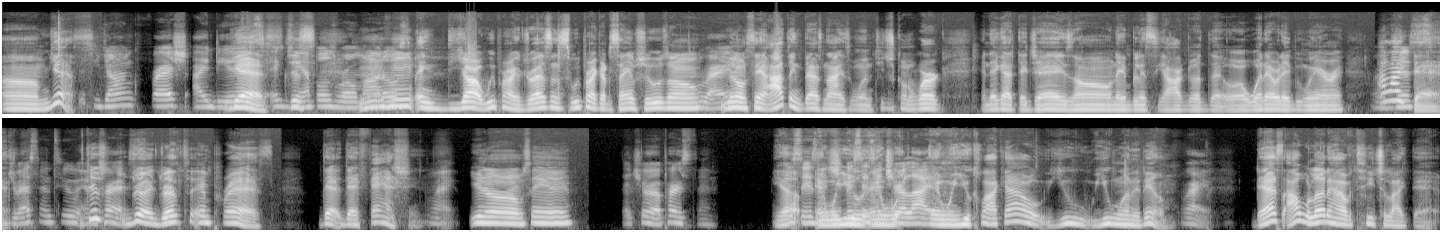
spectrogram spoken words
Um. Just Yes. young, fresh ideas, Yes, just- examples, role models. Mhm. And y'all, we probably dressing. We probably got the same shoes on. Right. You know what I'm saying? I think that's nice when teachers come to work and they got their J's on, they Balenciaga, that- or whatever they be wearing. or I like just that. Dressing to just impress. dre- dress to impress that that fashion. Right. You know what I'm saying? That you're a person. Yeah. This isn't- this isn't and, your when- life. and when you clock out, you you one of them. Right. That's I would love to have a teacher like that.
